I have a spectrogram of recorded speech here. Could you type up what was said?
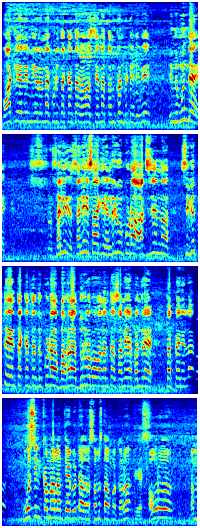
ಬಾಟ್ಲಿಯಲ್ಲಿ ನೀರನ್ನ ಕುಡಿತಕ್ಕಂಥ ವ್ಯವಸ್ಥೆಯನ್ನ ತಂದ್ಕೊಂಡು ಬಿಟ್ಟಿದ್ದೀವಿ ಇನ್ನು ಮುಂದೆ ಸಲಿ ಸಲೀಸಾಗಿ ಎಲ್ರಿಗೂ ಕೂಡ ಆಕ್ಸಿಜನ್ ಸಿಗುತ್ತೆ ಅಂತಕ್ಕಂಥದ್ದು ಕೂಡ ಬಹಳ ದುರ್ಲಭವಾದಂತ ಸಮಯ ಬಂದ್ರೆ ತಪ್ಪೇನಿಲ್ಲ. ಮೋಸಿನ್ ಕಮಾಲ್ ಅಂತ ಹೇಳ್ಬಿಟ್ಟು ಅದರ ಸಂಸ್ಥಾಪಕರು. ಅವರು ನಮ್ಮ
